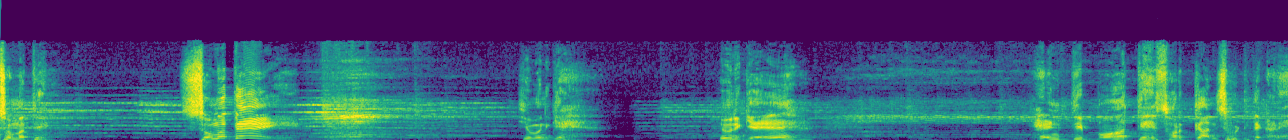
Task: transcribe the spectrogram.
ಸುಮತಿ. ಸುಮತಿ! ಇವನಿಗೆ ಇವನಿಗೆ ಹೆಂಡತಿ ಮಾತೆ ಸ್ವರ್ಗ ಅನಿಸ್ಬಿಟ್ಟಿದೆ ಕಣೆ.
